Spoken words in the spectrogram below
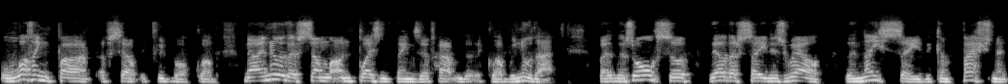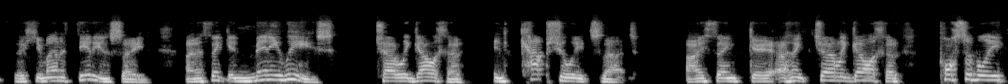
loving part of Celtic Football Club. Now, I know there's some unpleasant things that have happened at the club. We know that. But there's also the other side as well the nice side, the compassionate, the humanitarian side. And I think in many ways, Charlie Gallagher encapsulates that. I think uh, I think Charlie Gallagher possibly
